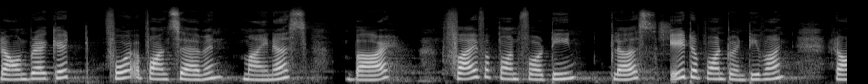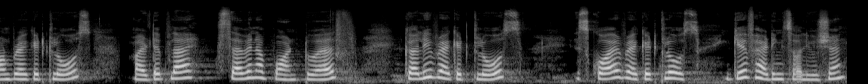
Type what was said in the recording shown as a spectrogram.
round bracket 4 upon 7 minus bar 5 upon 14 plus 8 upon 21 round bracket close multiply 7 upon 12 curly bracket close square bracket close give heading solution.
